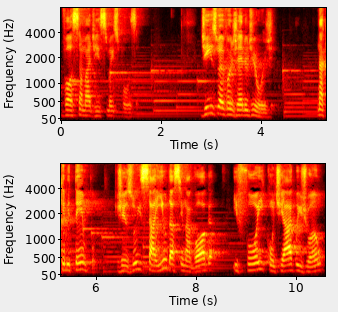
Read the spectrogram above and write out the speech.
vossa amadíssima esposa. Diz o Evangelho de hoje. Naquele tempo, Jesus saiu da sinagoga e foi com Tiago e João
